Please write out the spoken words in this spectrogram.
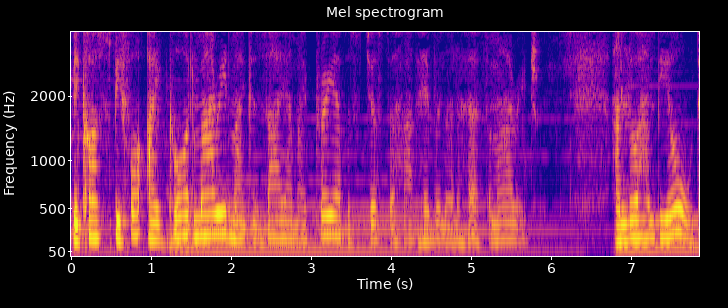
Because before I got married, my desire, my prayer was just to have heaven and earth marriage. And lo and behold,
